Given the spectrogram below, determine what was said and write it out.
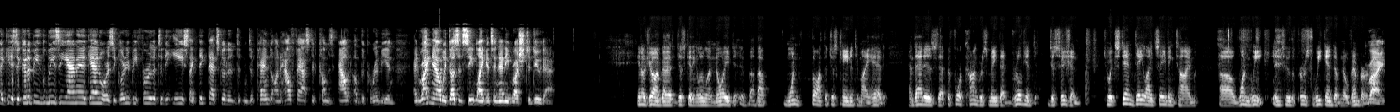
I, is it going to be Louisiana again, or is it going to be further to the east? I think that's going to d- depend on how fast it comes out of the Caribbean and right now, it doesn't seem like it's in any rush to do that. You know, Joe, I'm uh, just getting a little annoyed about one thought that just came into my head, and that is that before Congress made that brilliant decision to extend daylight saving time uh, one week into the first weekend of November, right?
